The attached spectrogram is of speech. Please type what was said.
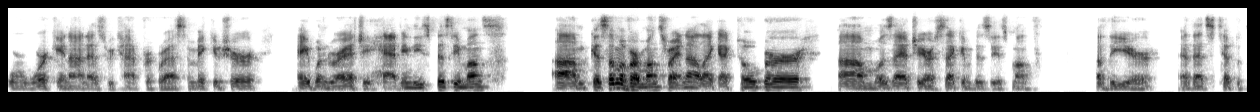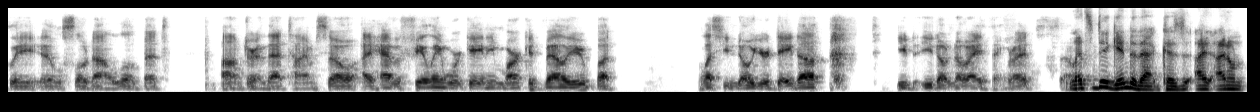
we're working on as we kind of progress and making sure, hey, when we're actually having these busy months, because um, some of our months right now, like October, um, was actually our second busiest month of the year. And that's typically, it will slow down a little bit um, during that time. So I have a feeling we're gaining market value, but unless you know your data, you, you don't know anything, right? So. Let's dig into that because I, I don't,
